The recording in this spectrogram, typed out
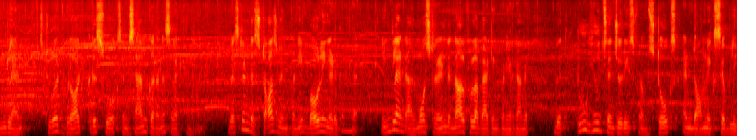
England Stuart Broad Chris Woakes and Sam கரனை செலக்ட் பண்ணுறாங்க வெஸ்ட் இண்டீஸ் டாஸ் வின் பண்ணி பவுலிங் எடுக்கிறாங்க. இங்கிலாந்து ஆல்மோஸ்ட் ரெண்டு நாள் ஃபுல்லாக பேட்டிங் பண்ணியிருக்காங்க. With two huge centuries from Stokes and Dominic Sibley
